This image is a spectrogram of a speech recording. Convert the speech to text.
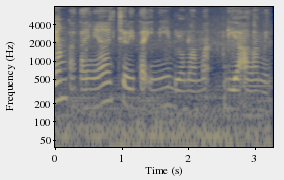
Yang katanya cerita ini belum lama dia alamin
